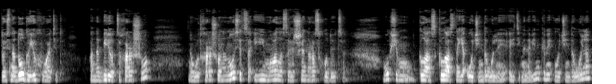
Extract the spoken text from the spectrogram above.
то есть надолго ее хватит. Она берется хорошо, вот, хорошо наносится и мало совершенно расходуется. В общем, класс, классно, я очень довольна этими новинками, очень довольна.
